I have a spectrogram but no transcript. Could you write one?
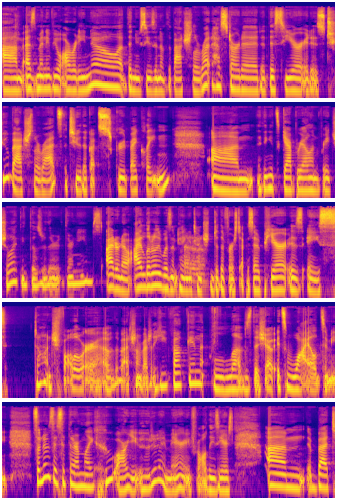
um, as many of you already know, the new season of The Bachelorette has started. This year, it is two Bachelorettes, the two that got screwed by Clayton. Um, I think it's Gabrielle and Rachel. I think those are their, their names. I don't know. I literally wasn't paying attention to the first episode. Pierre is a staunch follower of The Bachelor and Bachelor. He fucking loves the show. It's wild to me. Sometimes I sit there, I'm like, who are you? Who did I marry for all these years? Um, but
